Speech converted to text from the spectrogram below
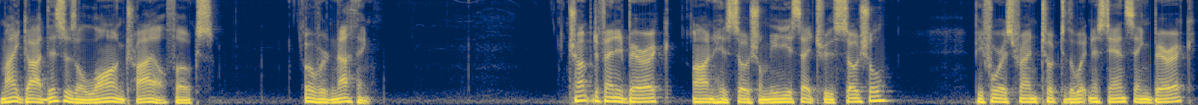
My God, this was a long trial, folks, over nothing. Trump defended Barrack on his social media site, Truth Social. before his friend took to the witness stand saying Barrack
